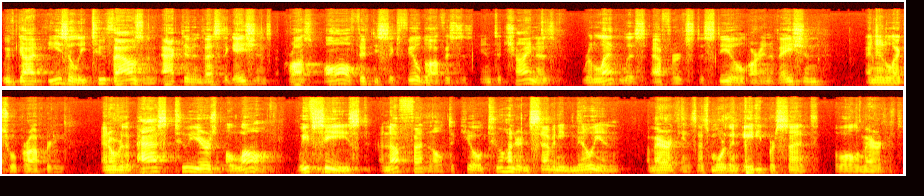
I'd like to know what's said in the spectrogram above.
We've got easily 2,000 active investigations across all 56 field offices into China's relentless efforts to steal our innovation and intellectual property. And over the past two years alone, we've seized enough fentanyl to kill 270 million Americans. That's more than 80% of all Americans.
